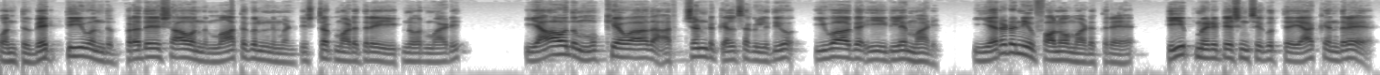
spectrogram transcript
ಒಂದು ವ್ಯಕ್ತಿ, ಒಂದು ಪ್ರದೇಶ, ಒಂದು ಮಾತುಗಳು ನಿಮ್ಮನ್ನು ಡಿಸ್ಟರ್ಬ್ ಮಾಡಿದ್ರೆ ಇಗ್ನೋರ್ ಮಾಡಿ. ಯಾವುದು ಮುಖ್ಯವಾದ ಅರ್ಜೆಂಟ್ ಕೆಲಸಗಳಿದೆಯೋ ಇವಾಗ ಈಗಲೇ ಮಾಡಿ. ಎರಡು ನೀವು ಫಾಲೋ ಮಾಡಿದ್ರೆ ಡೀಪ್ ಮೆಡಿಟೇಷನ್ ಸಿಗುತ್ತೆ. ಯಾಕೆಂದ್ರೆ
